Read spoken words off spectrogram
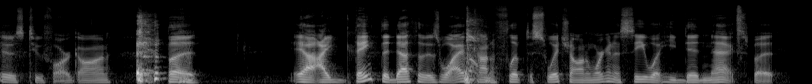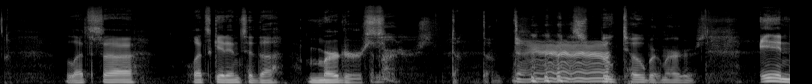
it was too far gone. but yeah, I think the death of his wife kind of flipped a switch on, and we're gonna see what he did next. But let's uh, let's get into the murders. The murders. Dun, dun, dun. Spooktober murders. In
